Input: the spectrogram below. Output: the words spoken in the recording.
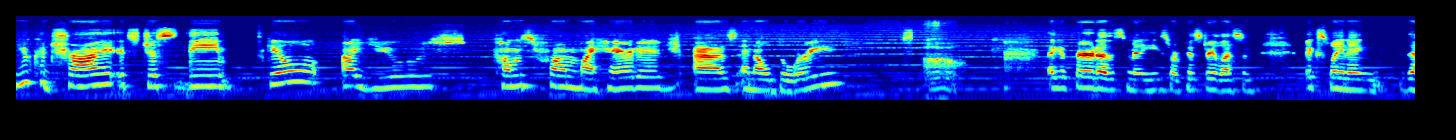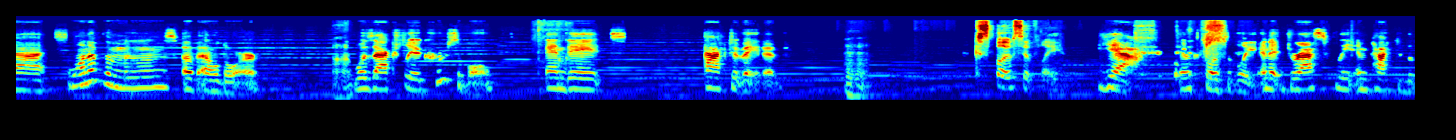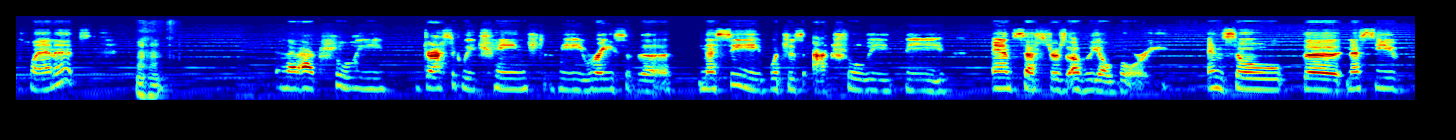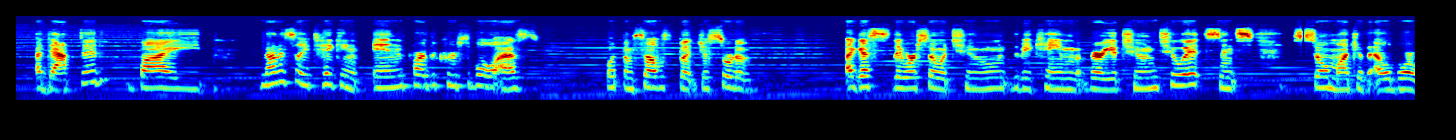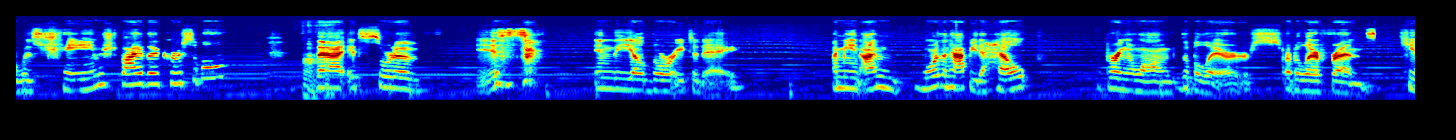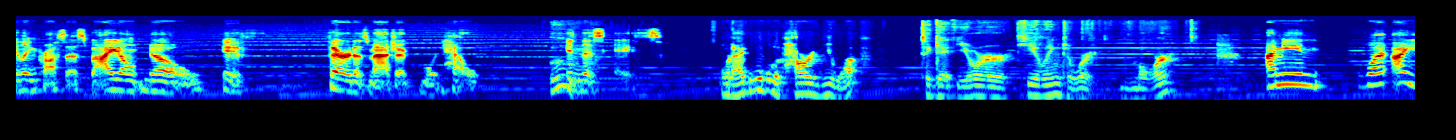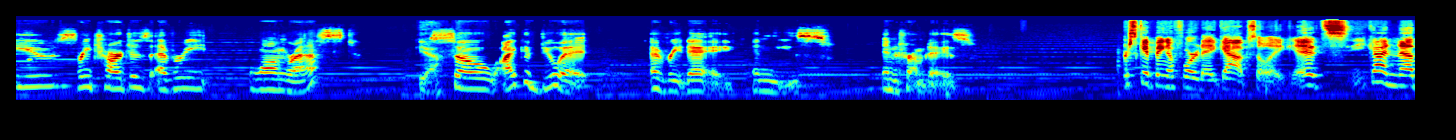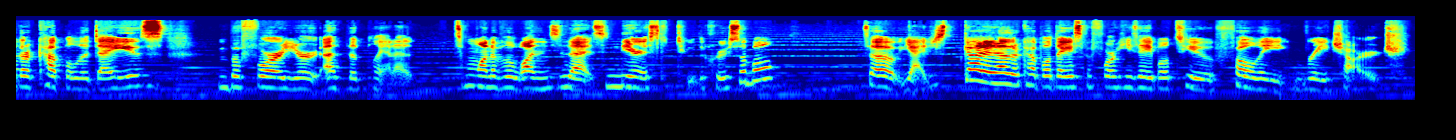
you could try. It's just the skill I use comes from my heritage as an Eldori. oh I get give Farida this mini sort of history lesson explaining that one of the moons of Eldor Uh-huh. was actually a crucible and it activated. Explosively. Yeah, explosively. And it drastically impacted the planet. Mhm. And that actually drastically changed the race of the Nasiv, which is actually the ancestors of the Eldori. And so the Nasiv adapted by not necessarily taking in part of the crucible as with themselves, but just sort of I guess they were so attuned, they became very attuned to it since so much of Eldor was changed by the crucible Uh-huh. that it sort of is in the Eldori today. I mean, I'm more than happy to help bring along the Belairs or Belair friends healing process, but I don't know if Farida's magic would help Ooh. in this case. Would I be able to power you up to get your healing to work more? I mean, what I use recharges every long rest. Yeah. So I could do it every day in these interim days. We're skipping a four day gap, so like it's you got another couple of days before you're at the planet. It's one of the ones that's nearest to the crucible. So yeah, just got another couple of days before he's able to fully recharge.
